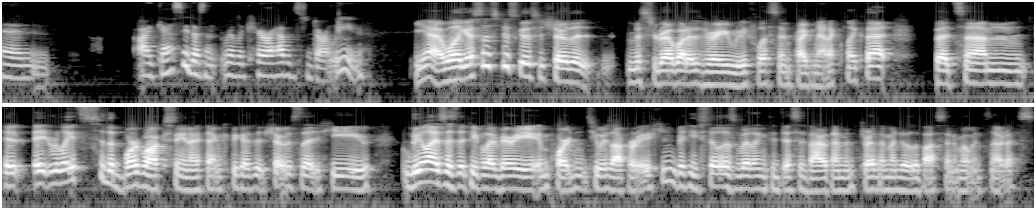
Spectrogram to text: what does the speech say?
and I guess he doesn't really care what happens to Darlene. Yeah, well, I guess this just goes to show that Mr. Robot is very ruthless and pragmatic like that. But um, it, it relates to the boardwalk scene, I think, because it shows that he realizes that people are very important to his operation, but he still is willing to disavow them and throw them under the bus at a moment's notice.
